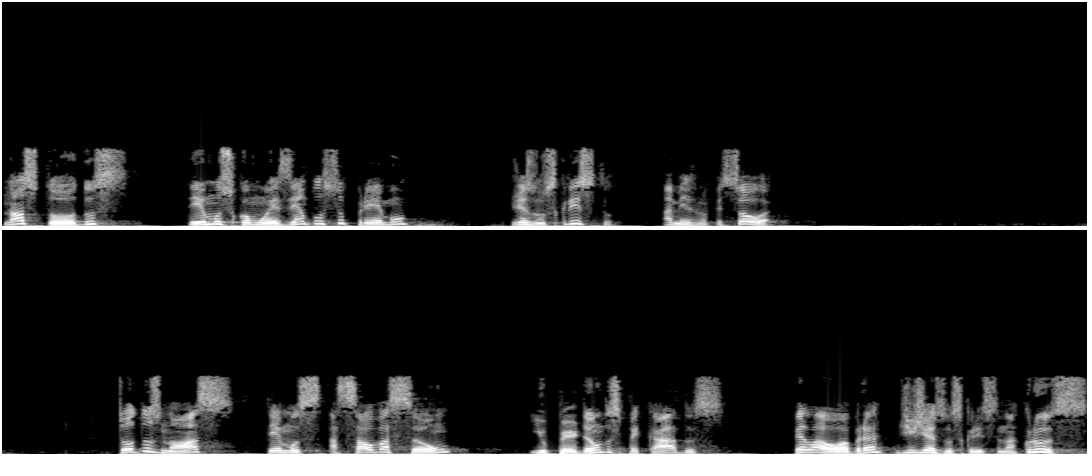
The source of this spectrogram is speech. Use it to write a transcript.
nós todos temos como exemplo supremo Jesus Cristo, a mesma pessoa. Todos nós temos a salvação e o perdão dos pecados pela obra de Jesus Cristo na cruz.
